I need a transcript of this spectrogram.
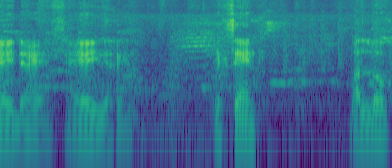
এই দেখেন এই দেখেন। দেখছেন? ভাল্লুক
